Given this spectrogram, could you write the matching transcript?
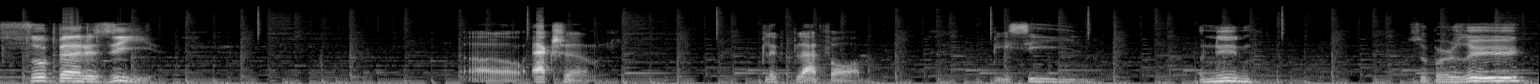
Super Z. Uh, action. Click platform. PC. Need Super Z.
